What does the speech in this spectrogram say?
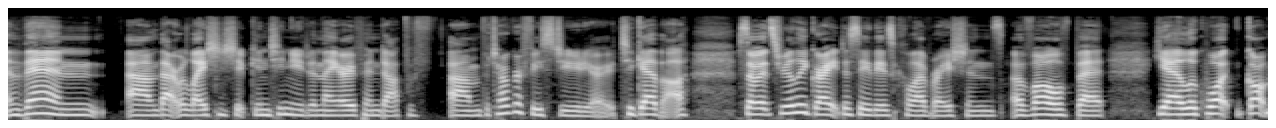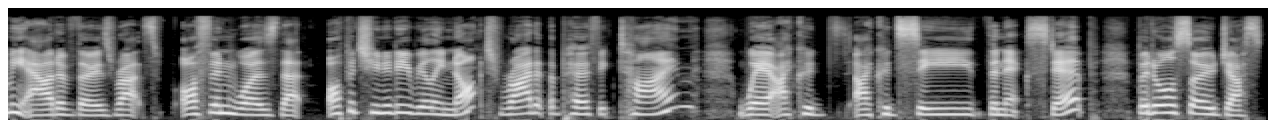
And then um, that relationship continued and they opened up a um, photography studio together. So it's really great to see these collaborations evolve. But yeah, look, what got me out of those ruts often was that opportunity really knocked right at the perfect time where I could I could see the next step, but also just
